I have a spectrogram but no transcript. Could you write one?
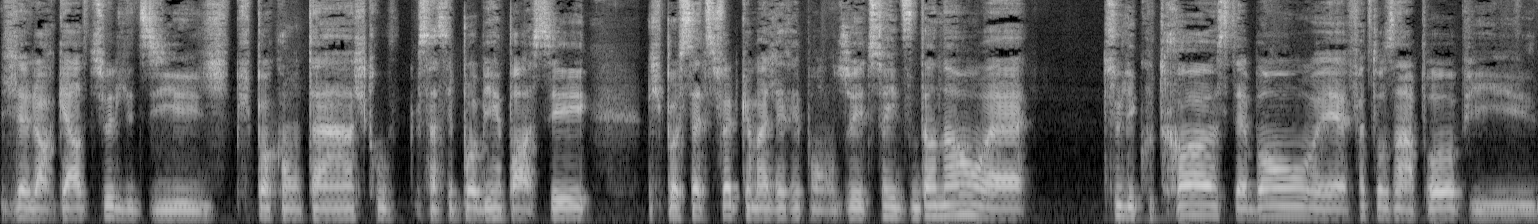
je le regarde tout il dit, je suis pas content, je trouve que ça s'est pas bien passé, je suis pas satisfait de comment j'ai répondu et tout ça. Il dit non non, euh, tu l'écouteras, c'était bon, faites-en pas. Puis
